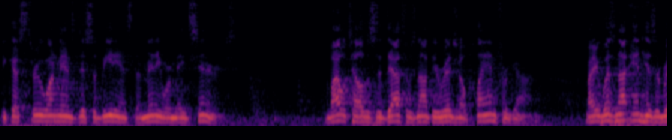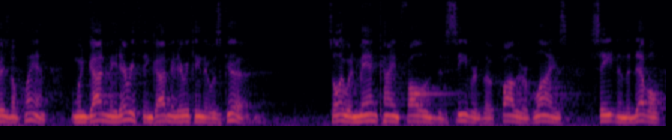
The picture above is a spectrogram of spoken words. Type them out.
because through one man's disobedience, the many were made sinners. The Bible tells us that death was not the original plan for God. Right? It was not in his original plan when God made everything, God made everything that was good. It's only when mankind followed the deceiver, the father of lies, Satan and the devil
